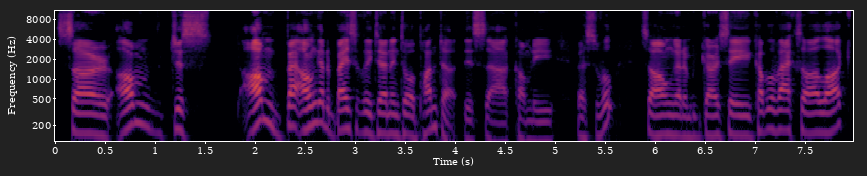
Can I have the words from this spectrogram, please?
So I'm just. I'm ba- I'm going to basically turn into a punter this uh, comedy festival. So I'm going to go see a couple of acts I like,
